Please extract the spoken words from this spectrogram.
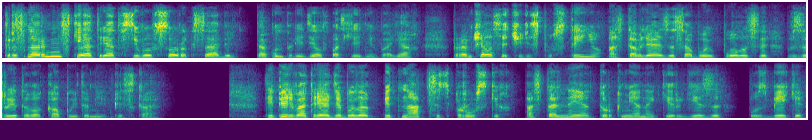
Красноармейский отряд всего в сорок сабель, так он полетел в последних боях, промчался через пустыню, оставляя за собой полосы взрытого копытами песка. Теперь в отряде было пятнадцать русских, остальные — туркмены, киргизы, узбеки,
